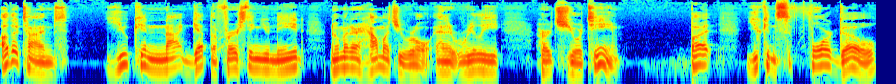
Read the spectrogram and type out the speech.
Other times, you cannot get the first thing you need, no matter how much you roll, and it really hurts your team. But you can forego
